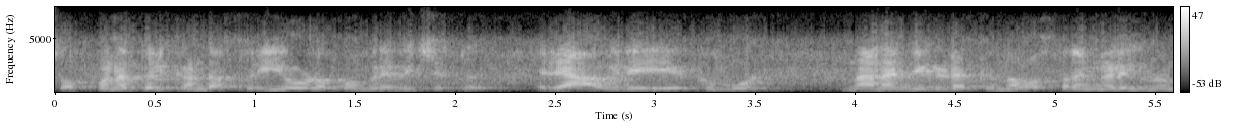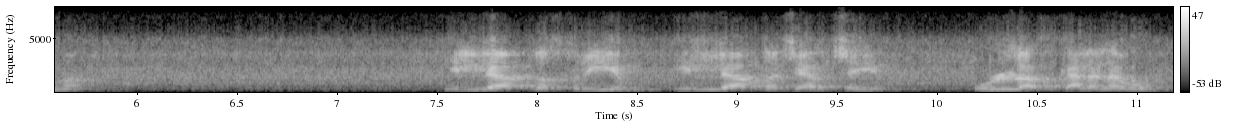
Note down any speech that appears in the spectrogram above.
സ്വപ്നത്തിൽ കണ്ട സ്ത്രീയോടൊപ്പം രമിച്ചിട്ട് രാവിലെ ഏക്കുമ്പോൾ നനഞ്ഞു കിടക്കുന്ന വസ്ത്രങ്ങളിൽ നിന്ന് ഇല്ലാത്ത സ്ത്രീയും ഇല്ലാത്ത ചേർച്ചയും ഉള്ള സ്ഖലനവും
